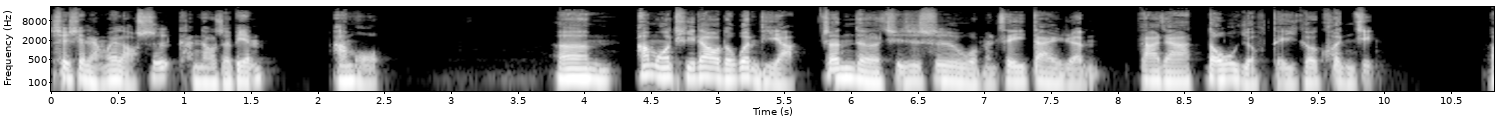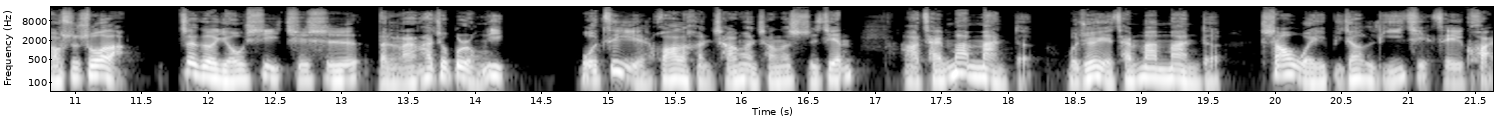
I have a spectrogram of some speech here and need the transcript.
谢谢两位老师，看到这边，阿摩，嗯，阿摩提到的问题啊，真的其实是我们这一代人大家都有的一个困境。老实说了，这个游戏其实本来它就不容易，我自己也花了很长很长的时间啊，才慢慢的，我觉得也才慢慢的稍微比较理解这一块。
